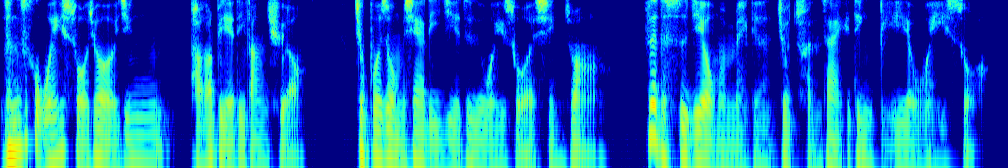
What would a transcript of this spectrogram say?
可能这个猥琐就已经跑到别的地方去了，就不会是我们现在理解这个猥琐的形状了。这个世界我们每个人就存在一定比例的猥琐，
